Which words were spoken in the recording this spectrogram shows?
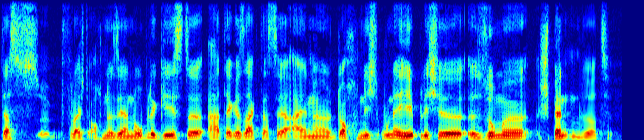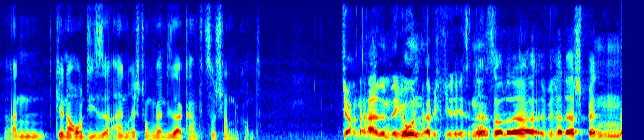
das äh, vielleicht auch eine sehr noble Geste, hat er gesagt, dass er eine doch nicht unerhebliche äh, Summe spenden wird an genau diese Einrichtung, wenn dieser Kampf zustande kommt. Ja, eine halbe Million habe ich gelesen, ne? Soll er, will er da spenden.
